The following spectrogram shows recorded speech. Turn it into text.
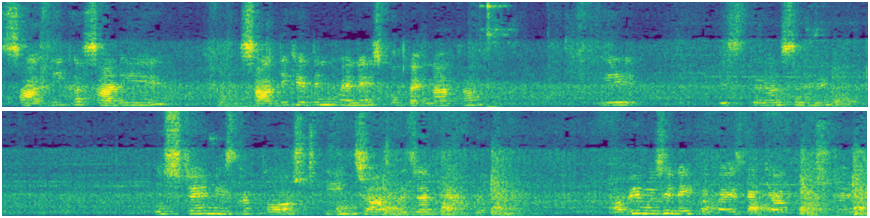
शादी का साड़ी है। शादी के दिन मैंने इसको पहना था। ये इस तरह से है। उस टाइम इसका कॉस्ट तीन चार हज़ार में आता था। अभी मुझे नहीं पता इसका क्या कॉस्ट है।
